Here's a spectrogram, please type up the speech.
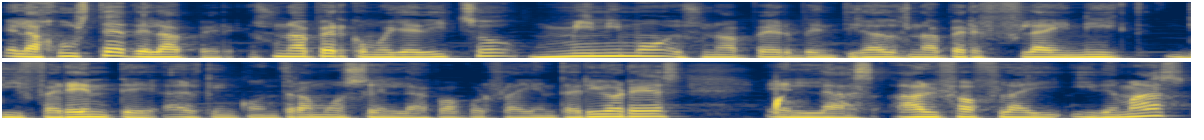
El ajuste del upper, es un upper como ya he dicho, mínimo, es un upper ventilado, es un upper fly knit diferente al que encontramos en las Vaporfly anteriores, en las Alpha Fly y demás,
